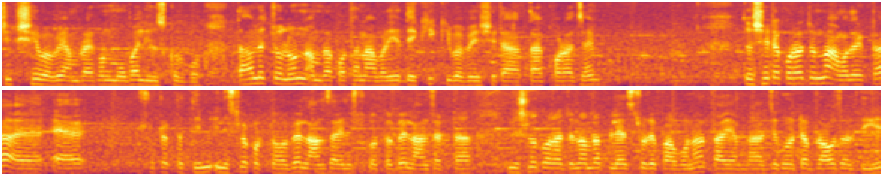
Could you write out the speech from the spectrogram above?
ঠিক সেভাবে আমরা এখন মোবাইল ইউজ করব। তাহলে চলুন, আমরা কথা না বাড়িয়ে দেখি কীভাবে সেটা তা করা যায়। তো সেটা করার জন্য আমাদের একটা একটা দিন ইনস্টল করতে হবে লাঞ্চার ইনস্টল করতে হবে। লাঞ্চারটা ইনস্টল করার জন্য আমরা প্লে স্টোরে পাবো না, তাই আমরা যে কোনো একটা ব্রাউজার দিয়ে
